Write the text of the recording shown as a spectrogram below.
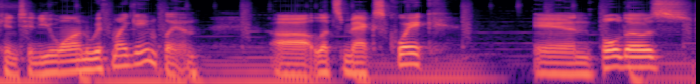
continue on with my game plan. Uh, let's max Quake and Bulldoze.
